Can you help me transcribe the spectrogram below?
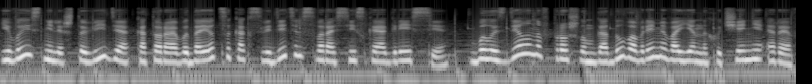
и выяснили, что видео, которое выдается как свидетельство российской агрессии, было сделано в прошлом году во время военных учений РФ,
